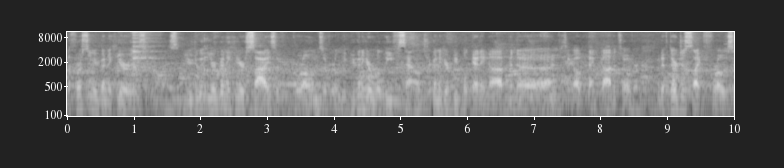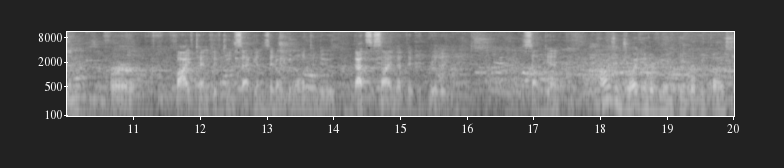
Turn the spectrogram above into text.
the first thing you're going to hear is you're you're going to hear sighs of groans of relief. You're going to hear relief sounds. You're going to hear people getting up and uh, just like oh thank God it's over. But if they're just like frozen for 5, 10, 15 seconds, they don't even know what to do. That's the sign that could really sunk in. I always enjoyed interviewing people because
